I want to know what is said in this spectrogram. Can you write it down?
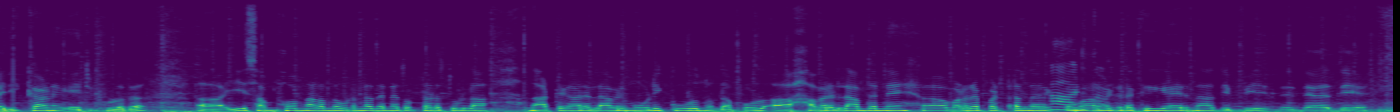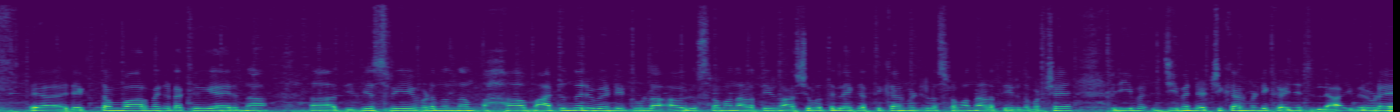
പരിക്കാണ് ഏറ്റിട്ടുള്ളത്. ഈ സംഭവം നടന്ന ഉടനെ തന്നെ തൊട്ടടുത്തുള്ള നാട്ടുകാരെല്ലാവരും ഓടിക്കൂടുന്നുണ്ട്. അപ്പോൾ അവരെല്ലാം തന്നെ വളരെ പെട്ടെന്ന് രക്തം വാർന്ന് കിടക്കുകയായിരുന്ന ദിവ്യ രക്തം വാർന്ന് കിടക്കുകയായിരുന്ന ആ, ദിവ്യശ്രീയെ ഇവിടെ നിന്നും മാറ്റുന്നതിന് വേണ്ടിയിട്ടുള്ള ആ ഒരു ശ്രമം നടത്തിയിരുന്നു. ആശുപത്രിയിലേക്ക് എത്തിക്കാൻ വേണ്ടിയുള്ള ശ്രമം നടത്തിയിരുന്നു. പക്ഷേ ജീവൻ രക്ഷിക്കാൻ വേണ്ടി കഴിഞ്ഞിട്ടില്ല. ഇവരുടെ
